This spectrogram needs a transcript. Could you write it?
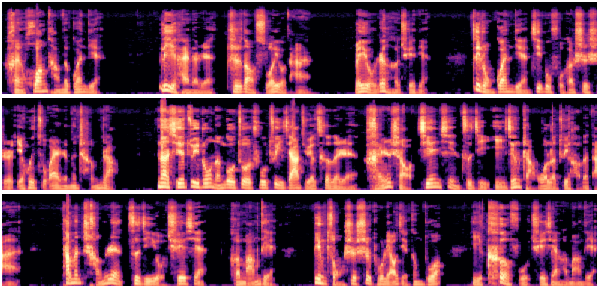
很荒唐的观点：厉害的人知道所有答案。没有任何缺点，这种观点既不符合事实，也会阻碍人们成长。那些最终能够做出最佳决策的人，很少坚信自己已经掌握了最好的答案。他们承认自己有缺陷和盲点，并总是试图了解更多，以克服缺陷和盲点。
